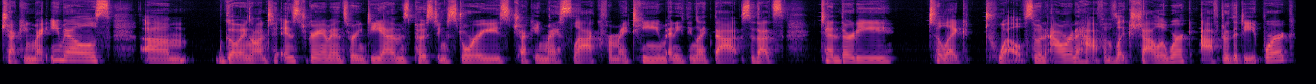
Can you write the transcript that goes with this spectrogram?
checking my emails, um, going on to Instagram, answering DMs, posting stories, checking my Slack for my team, anything like that. So that's 1030 to like 12. So an hour and a half of like shallow work after the deep work.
